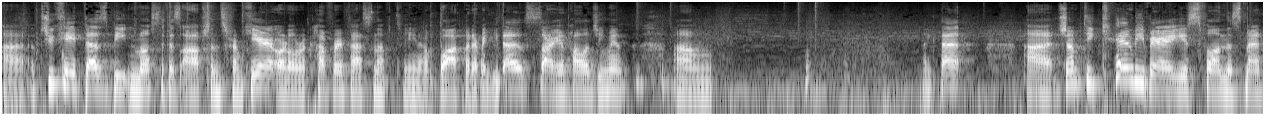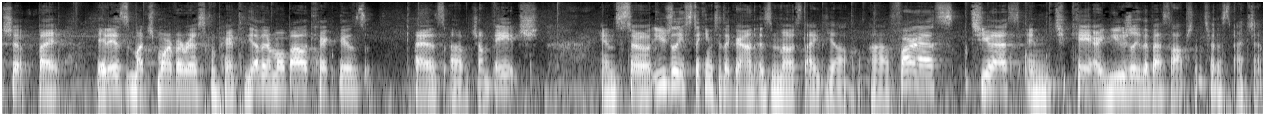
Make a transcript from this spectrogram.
Uh, 2K does beat most of his options from here, or it'll recover fast enough to, you know, block whatever he does. Sorry, apology, man. Um, like that. Uh, Jump D can be very useful in this matchup, but it is much more of a risk compared to the other mobile characters because of Jump H. And so usually sticking to the ground is most ideal. Uh, far S, 2S, and 2K are usually the best options for this matchup.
